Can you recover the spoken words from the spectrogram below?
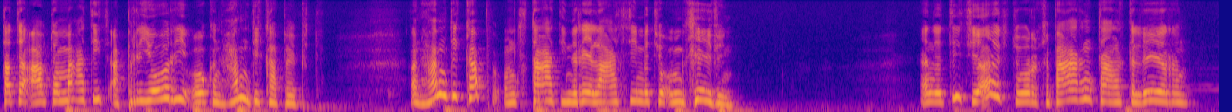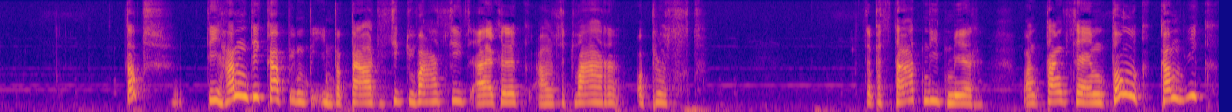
dat je automatisch a priori ook een handicap hebt. Een handicap ontstaat in relatie met je omgeving. En het is juist door gebarentaal te leren dat die handicap in, bepaalde situaties eigenlijk als het ware oplost. Dat bestaat niet meer, want dankzij een tolk kan ik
